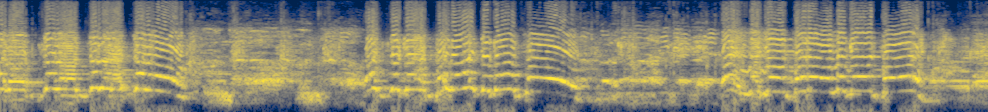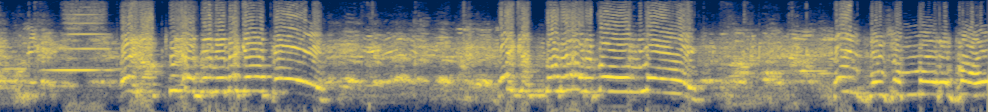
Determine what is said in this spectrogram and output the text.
চলো চলো চলো চলো এই ছেড়ে এই ছেড়ে এই রক্তি একাত্তরের বাংলায় এই বৈষম্যের ঠাই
